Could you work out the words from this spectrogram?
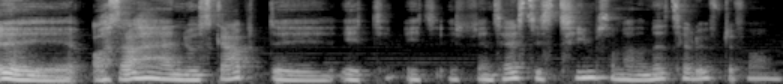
Øh, og så har han jo skabt øh, et, et, et fantastisk team, som har været med til at løfte for ham.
